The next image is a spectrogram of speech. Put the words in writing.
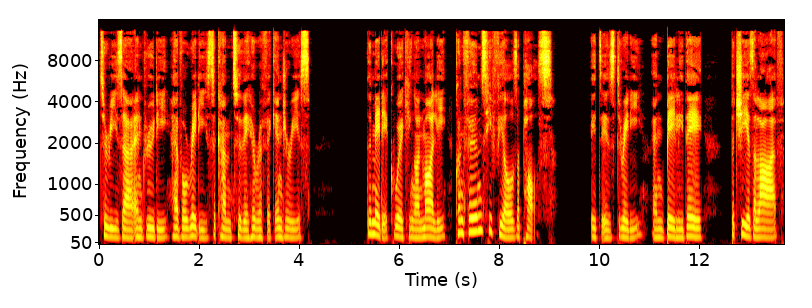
Teresa, and Rudy have already succumbed to their horrific injuries. The medic working on Marley confirms he feels a pulse. It is thready and barely there, but she is alive.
